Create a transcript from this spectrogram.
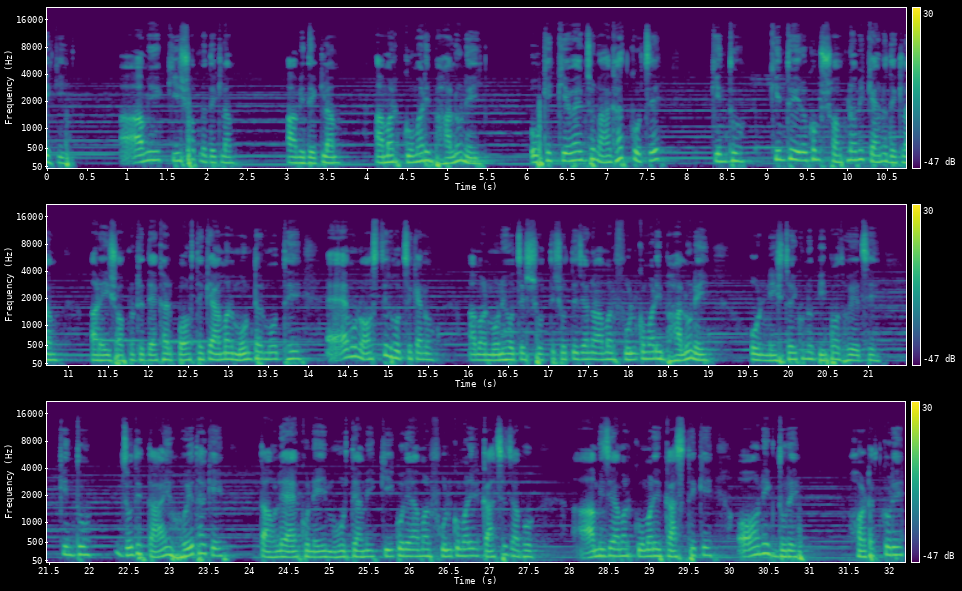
এ কি? আমি কি স্বপ্ন দেখলাম? আমি দেখলাম আমার কুমারী ভালো নেই। ওকে কেউ একজন আঘাত করছে। কিন্তু কিন্তু এরকম স্বপ্ন আমি কেন দেখলাম? আর এই স্বপ্নটি দেখার পর থেকে আমার মনটার মধ্যে এমন অস্থির হচ্ছে কেন? আমার মনে হচ্ছে সত্যি সত্যি যেন আমার ফুলকুমারী ভালো নেই। ওর নিশ্চয়ই কোনো বিপদ হয়েছে। কিন্তু যদি তাই হয়ে থাকে, তাহলে এখন এই মুহূর্তে আমি কি করে আমার ফুলকুমারীর কাছে যাব? আমি যে আমার কুমারীর কাছ থেকে অনেক দূরে। হঠাৎ করে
